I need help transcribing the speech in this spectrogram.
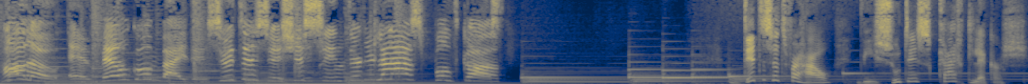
Hallo en welkom bij de Zoete Zusjes Sinterklaas podcast. Dit is het verhaal Wie zoet is, krijgt lekkers.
